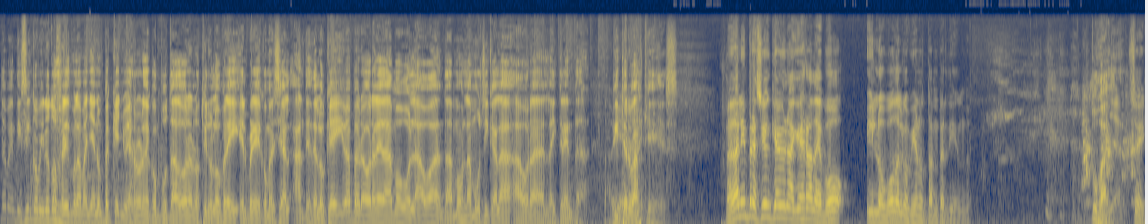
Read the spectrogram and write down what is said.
7.25 minutos, ritmo de la mañana, un pequeño error de computadora, nos tiró los break- el break comercial antes de lo que iba, pero ahora le damos volado, damos la música a la, ahora a la y 30. Peter bien. Vázquez. Me da la impresión que hay una guerra de voz y los voz del gobierno están perdiendo. Tú vaya. Sí.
